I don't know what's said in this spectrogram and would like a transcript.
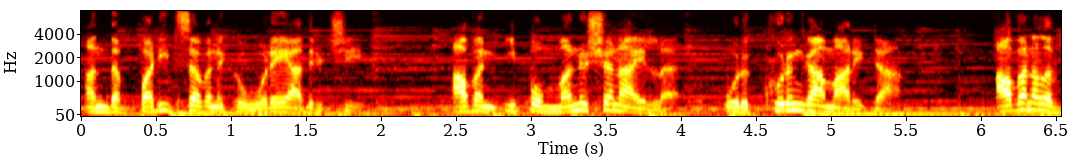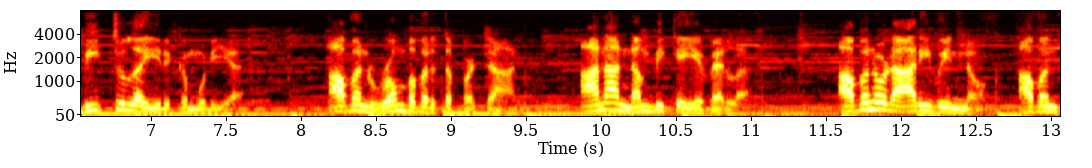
அந்த படிச்சவனுக்கு ஒரே அதிர்ச்சி. அவன் இப்போ மனுஷனா இல்ல ஒரு குரங்கா மாறிட்டான். அவனால வீட்டுல இருக்க முடிய. அவன் ரொம்ப வருத்தப்பட்டான். ஆனா நம்பிக்கையை வெல்ல அவனோட அறிவு இன்னும் அவன்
